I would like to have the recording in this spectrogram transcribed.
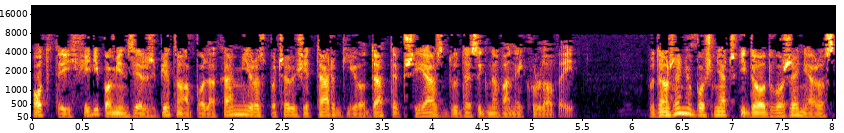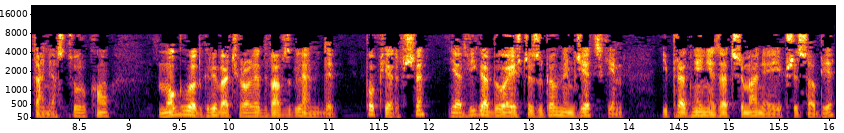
Od tej chwili pomiędzy Elżbietą a Polakami rozpoczęły się targi o datę przyjazdu desygnowanej królowej. W dążeniu Bośniaczki do odłożenia rozstania z córką mogły odgrywać rolę dwa względy. Po pierwsze, Jadwiga była jeszcze zupełnym dzieckiem i pragnienie zatrzymania jej przy sobie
